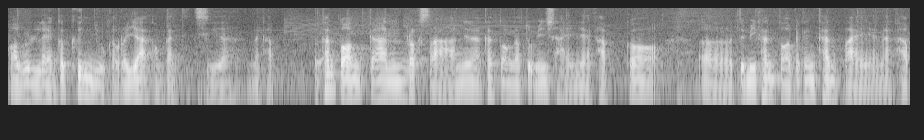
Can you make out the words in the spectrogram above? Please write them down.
ความรุนแรงก็ขึ้นอยู่กับระยะของการติดเชื้อนะครับขั้นตอนการรักษาเนี่ยนะขั้นตอนการตรวจวินิจฉัยเนี่ยครับก็จะมีขั้นตอนเป็นขั้นๆไปนะครับ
